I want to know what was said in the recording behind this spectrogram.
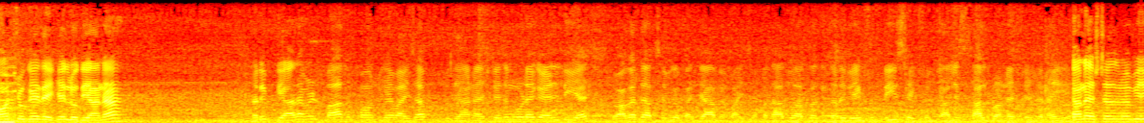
पहुँच चुके हैं, देखिए लुधियाना। करीब 11 मिनट बाद पहुँच गए भाई साहब। लुधियाना स्टेशन मोड़ है एल डी एच स्वागत है आप सभी को पंजाब में भाई साहब। बता दो आपका कि करीब 130 से 140 साल पुराना स्टेशन है लुधियाना स्टेशन में भी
